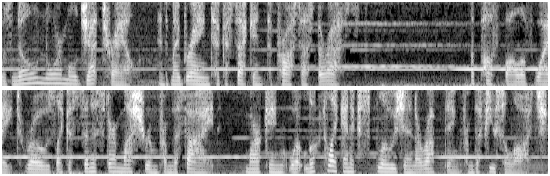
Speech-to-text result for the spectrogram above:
was no normal jet trail, and my brain took a second to process the rest. A puffball of white rose like a sinister mushroom from the side, marking what looked like an explosion erupting from the fuselage.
